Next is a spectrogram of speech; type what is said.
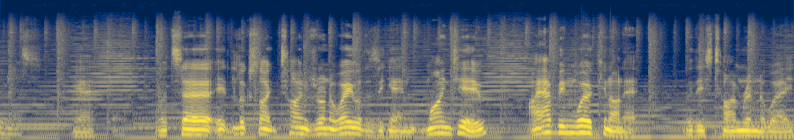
There is. Yeah, but uh, it looks like time's run away with us again. Mind you, I have been working on it with this time running away.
